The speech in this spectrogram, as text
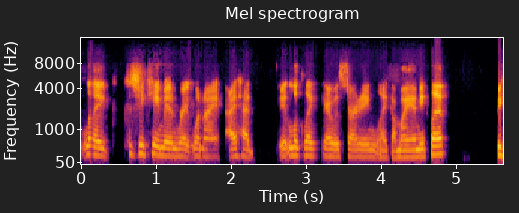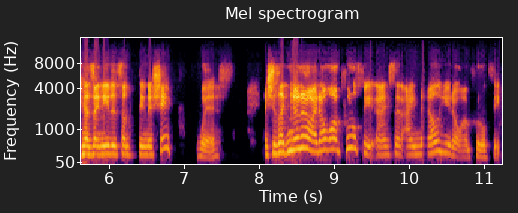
like because she came in right when I I had it looked like I was starting like a Miami clip because I needed something to shape with. And she's like, no, no, I don't want poodle feet. And I said, I know you don't want poodle feet.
